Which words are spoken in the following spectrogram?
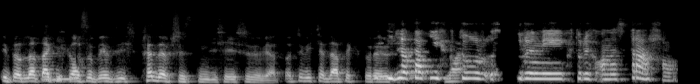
i to dla takich osób jest dziś przede wszystkim dzisiejszy wywiad. Oczywiście dla tych, które. I dla takich, ma... którzy, z którymi, których one straszą.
